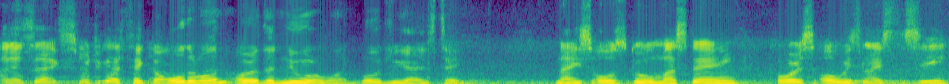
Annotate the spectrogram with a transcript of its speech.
NSX. Would you guys take the older one or the newer one? What would you guys take? Nice old school Mustang. Of course, always nice to see.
